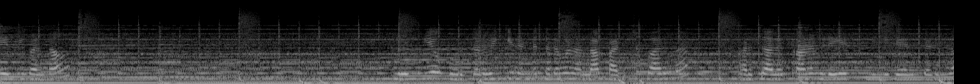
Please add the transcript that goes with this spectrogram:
கேள்விகள் தான். கேள்வியை ஒரு தடவைக்கு ரெண்டு தடவை நல்லா படித்து பாருங்கள் அடுத்து அதற்கான விடையை நீங்கள் தேர்ந்தெடுங்க.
